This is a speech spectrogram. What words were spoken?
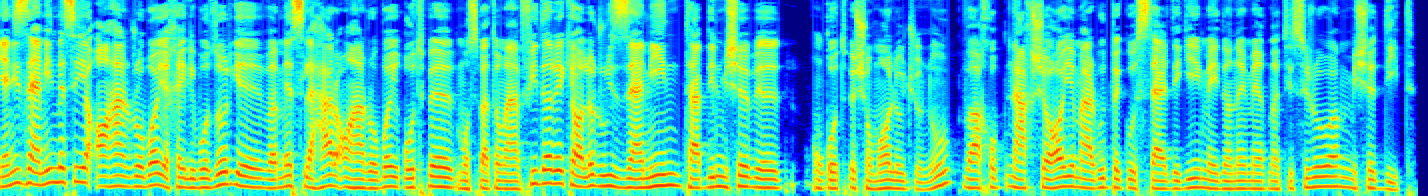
یعنی زمین مثل یه آهنربای خیلی بزرگه و مثل هر آهنربای قطب مثبت و منفی داره که حالا روی زمین تبدیل میشه به اون قطب شمال و جنوب و خب نقشه های مربوط به گستردگی میدان مغناطیسی رو هم میشه دید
